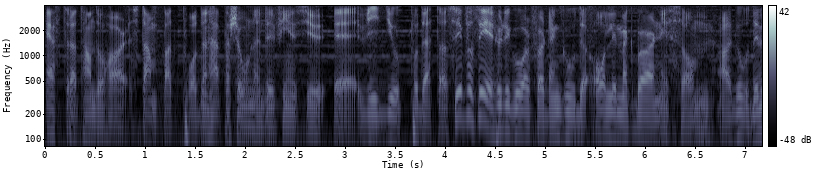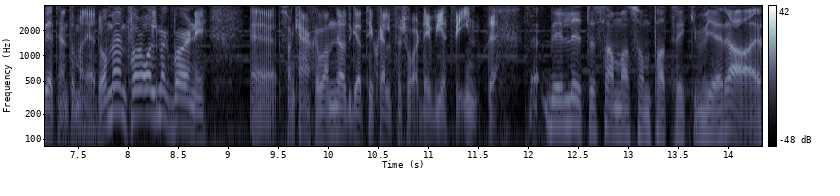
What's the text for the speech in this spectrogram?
efter att han då har stampat på den här personen. Det finns ju eh, video på detta, så vi får se hur det går för den gode Olly McBurney som, ja, god, det vet jag inte om han är då, men för Olly McBurney eh, som kanske var nödgad till självförsvar, det vet vi inte. Det är lite samma som Patrick Vieira.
